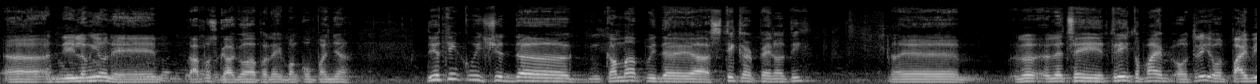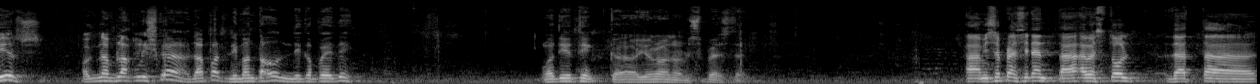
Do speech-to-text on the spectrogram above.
Uh, hindi lang yun eh, tapos gagawa pa ng ibang kumpanya. Do you think we should uh, come up with a uh, sticker penalty? Uh, let's say 3 to 5 or 3 or 5 years. Pag na-blacklist ka, dapat limang taon, hindi ka pwede. What do you think, uh, Your Honor, Mr. President? Uh, Mr. President, uh, I was told that uh,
